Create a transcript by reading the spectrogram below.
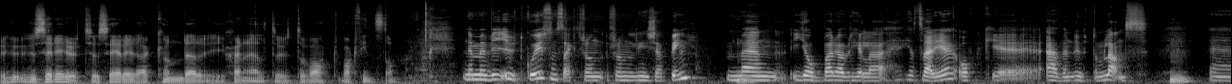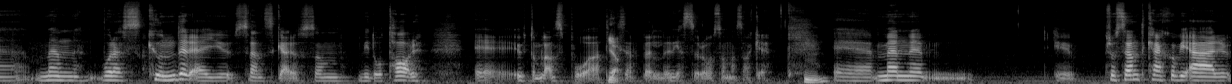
hur, ser det ut? Hur ser era kunder generellt ut och vart, vart finns de? Nej, men vi utgår ju som sagt från, från Linköping. Mm. Men jobbar över hela, hela Sverige och eh, även utomlands. Mm. Eh, men våra kunder är ju svenskar som vi då tar eh, utomlands på till ja. exempel resor och sådana saker. Mm. Eh, men eh, procent kanske vi är,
